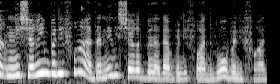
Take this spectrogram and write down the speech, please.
אנחנו נשארים בנפרד. אני נשארת בן אדם בנפרד, והוא בנפרד.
